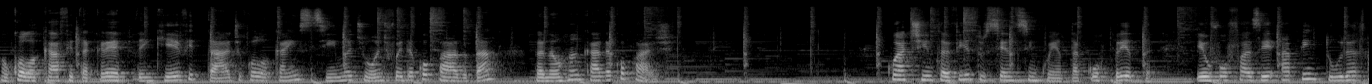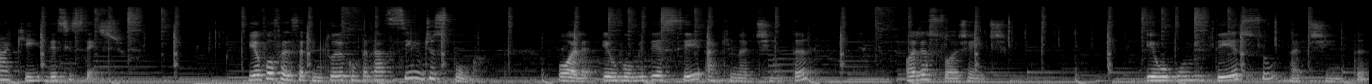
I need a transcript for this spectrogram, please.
Ao colocar a fita crepe, tem que evitar de colocar em cima de onde foi decopado, tá? Para não arrancar a decopagem. Com a tinta vidro 150 a cor preta, eu vou fazer a pintura aqui desse stencil. E eu vou fazer essa pintura com um pedacinho de espuma. Olha, eu vou me aqui na tinta. Olha só, gente. Eu umedeço na tinta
